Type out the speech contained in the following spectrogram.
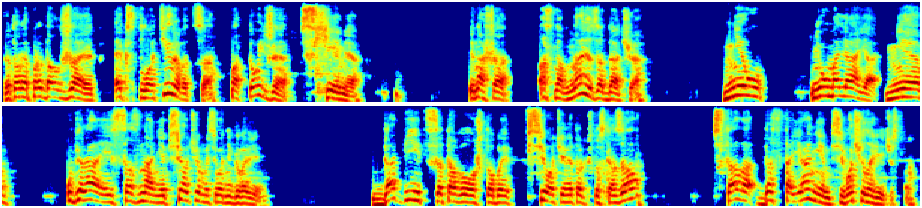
которое продолжает эксплуатироваться по той же схеме. И наша основная задача, не, у, не умаляя, не убирая из сознания все, о чем мы сегодня говорим, добиться того, чтобы все, о чем я только что сказал, стало достоянием всего человечества.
